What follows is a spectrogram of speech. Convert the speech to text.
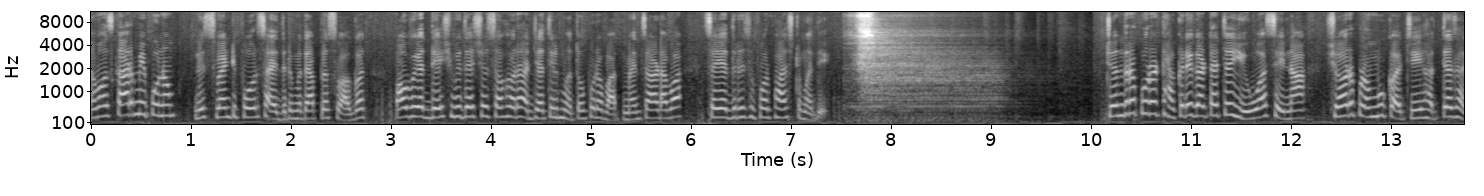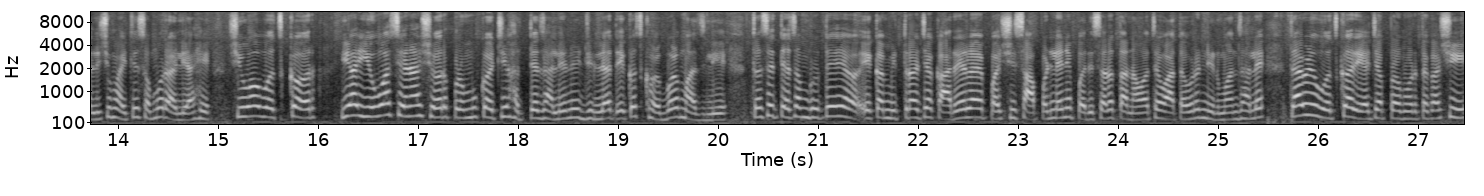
नमस्कार मी पूनम. न्यूज ट्वेंटी फोर सायद्रीमध्ये आपलं स्वागत. पाहूया देश विदेशासह राज्यातील महत्त्वपूर्ण बातम्यांचा आढावा सह्याद्री सुपरफास्टमध्ये. चंद्रपूर ठाकरे गटाच्या युवा सेना शहर प्रमुखाची हत्या झाल्याची माहिती समोर आली आहे. शिवा वचकर या युवा सेना शहर प्रमुखाची हत्या झाल्याने जिल्ह्यात एकच खळबळ माजली आहे. तसेच त्याचा मृतदेह एका मित्राच्या कार्यालयापाशी सापडल्याने परिसरात तणावाचे वातावरण निर्माण झाले. त्यावेळी वचकर याच्या प्रवर्तकाशी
